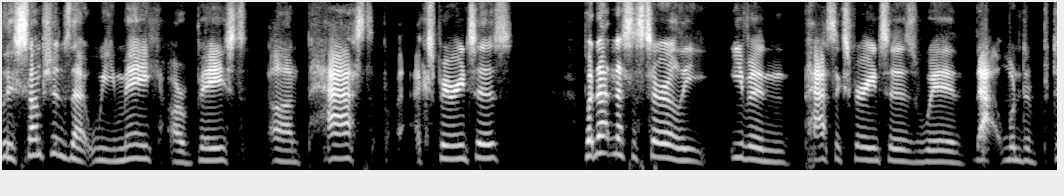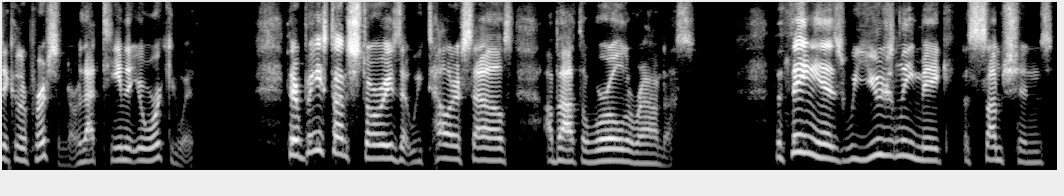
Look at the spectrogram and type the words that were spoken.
the assumptions that we make are based on past experiences, but not necessarily even past experiences with that one particular person or that team that you're working with. They're based on stories that we tell ourselves about the world around us. The thing is, we usually make assumptions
